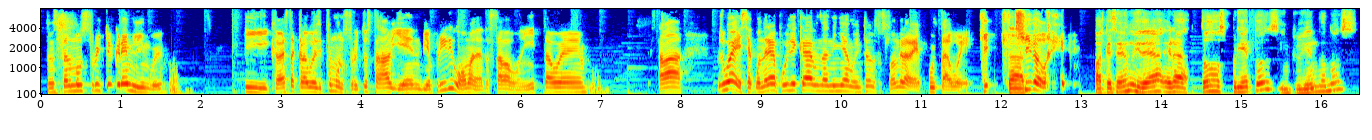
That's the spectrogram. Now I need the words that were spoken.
Entonces están monstruito y gremlin, güey. Y cabe destacar, güey, que monstruito estaba bien, bien pretty woman, neta estaba bonita, güey. Estaba, pues güey, secundaria pública, una niña bonita en nuestro salón era de puta, güey. Qué, qué Claro. chido, güey. Para que se den una idea, era todos prietos, incluyéndonos,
